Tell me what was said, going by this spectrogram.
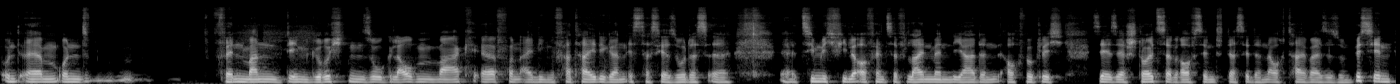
Und, ähm, und wenn man den Gerüchten so glauben mag äh, von einigen Verteidigern, ist das ja so, dass äh, äh, ziemlich viele Offensive Linemen ja dann auch wirklich sehr, sehr stolz darauf sind, dass sie dann auch teilweise so ein bisschen,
